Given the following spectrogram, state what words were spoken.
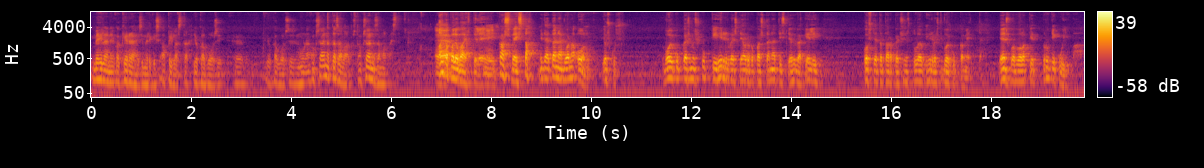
mehiläinen, joka kerää esimerkiksi apilasta joka vuosi, joka vuosi sen hunaja, onko se aina tasalaatusta, onko se aina samanlaista? Aika paljon vaihtelee niin. kasveista, mitä tänä vuonna on. Joskus voikukka esimerkiksi kukkii hirveästi, aurinko paistaa nätisti ja hyvä keli, kosteita tarpeeksi, se tulee hirveästi voikukkamettä. Ja ensi vuonna voi ollakin rutikuivaa,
